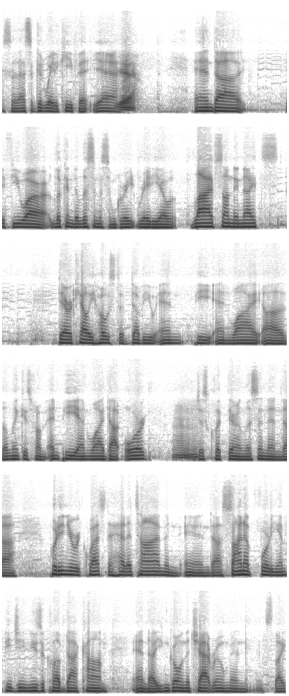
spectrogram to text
So that's a good way to keep it. Yeah. Yeah. And uh, if you are looking to listen to some great radio live Sunday nights, Derek Kelly, host of WNPNY. Uh, the link is from npny.org. Mhm. Just click there and listen and uh, put in your request ahead of time and, and uh, sign up for the npgmusicclub.com. And uh, you can go in the chat room and it's like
